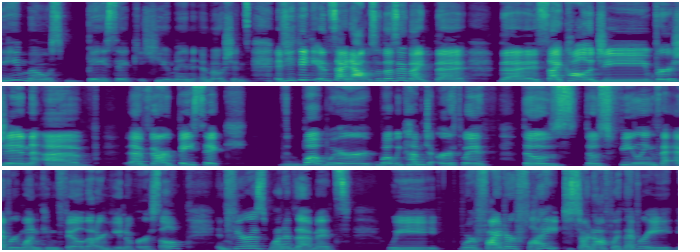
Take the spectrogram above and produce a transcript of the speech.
the most basic human emotions. If you think inside out, so those are like the the psychology version of of our basic what we're what we come to earth with those those feelings that everyone can feel that are universal and fear is one of them it's we we're fight or flight to start off with every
